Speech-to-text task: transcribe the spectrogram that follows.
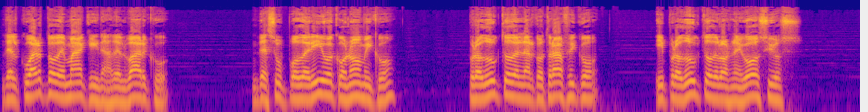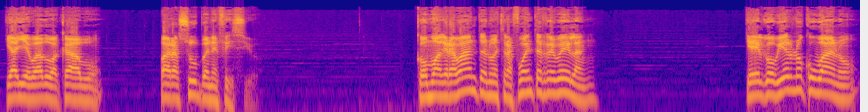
del cuarto de máquinas del barco de su poderío económico, producto del narcotráfico y producto de los negocios que ha llevado a cabo para su beneficio. Como agravante, nuestras fuentes revelan que el gobierno cubano,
